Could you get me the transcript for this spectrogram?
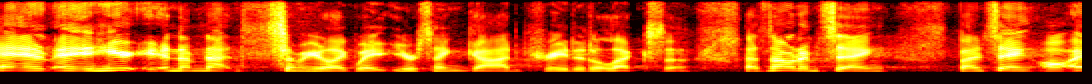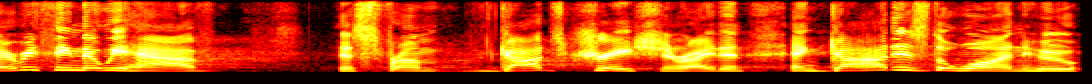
And, and here, and I'm not, some of you are like, wait, you're saying God created Alexa. That's not what I'm saying. But I'm saying all, everything that we have is from God's creation, right? And, and God is the one who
